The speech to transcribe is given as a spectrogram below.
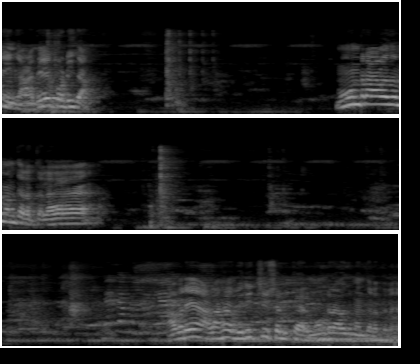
நீங்க அதே கொடிதான். மூன்றாவது மந்திரத்துல அவரே அழகா விரிச்சு சொல்லிட்டார் மூன்றாவது மந்திரத்துல.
